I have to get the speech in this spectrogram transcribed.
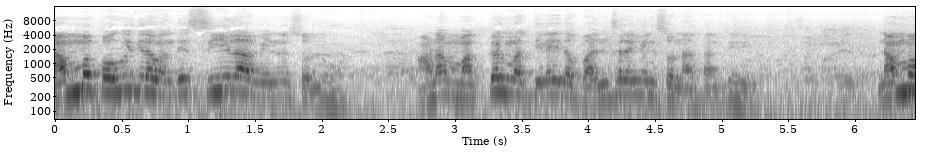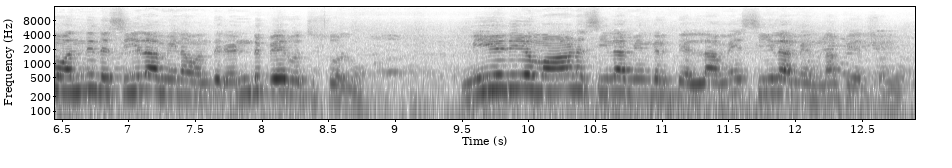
நம்ம பகுதியில வந்து சீலா மீன்னு சொல்லுவோம். ஆனா மக்கள் மத்தியில இதை வஞ்சர மீன் சொன்னா தான் தெரியும். நம்ம வந்து இந்த சீலா மீனை வந்து ரெண்டு பேர் வச்சு சொல்லுவோம். மீடியமான சீலா மீன்களுக்கு எல்லாமே சீலா மீன் தான் பேர் சொல்லுவோம்.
